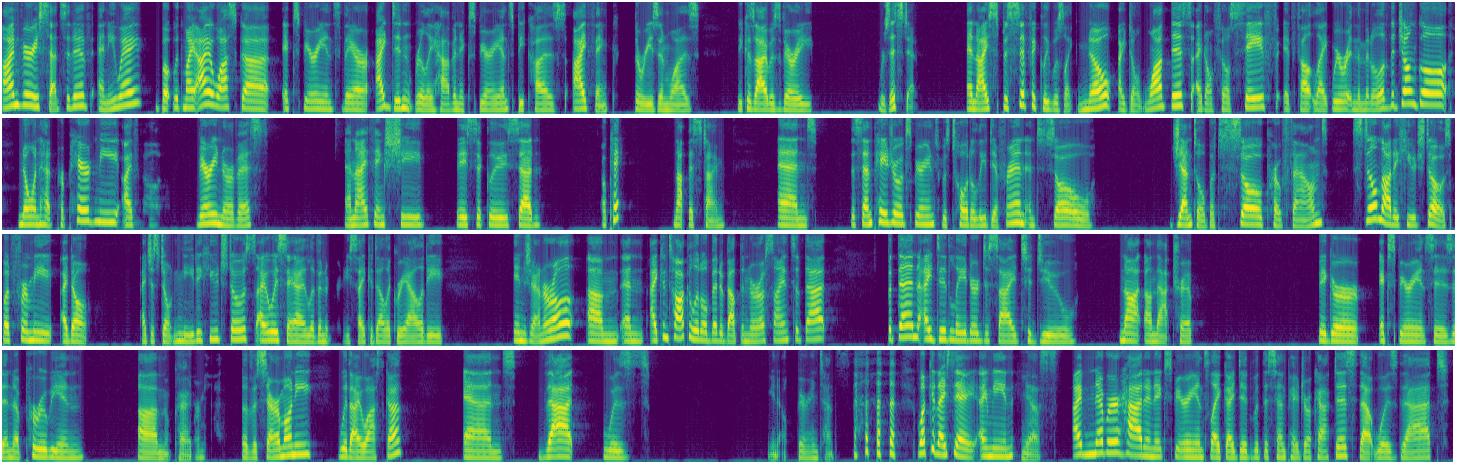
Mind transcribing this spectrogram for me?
I'm very sensitive anyway, but with my ayahuasca experience there, I didn't really have an experience because I think the reason was because I was very resistant. And I specifically was like, no, I don't want this. I don't feel safe. It felt like we were in the middle of the jungle. No one had prepared me. I felt very nervous. And I think she basically said, okay, not this time. And the San Pedro experience was totally different and so gentle, but so profound. Still not a huge dose, but for me, I don't, I just don't need a huge dose. I always say I live in a pretty psychedelic reality in general. Um, and I can talk a little bit about the neuroscience of that. But then I did later decide to do, not on that trip, bigger experiences in a Peruvian um, Okay. format of a ceremony with ayahuasca. And that was, you know, very intense. what can I say? I mean, yes, I've never had an experience like I did with the San Pedro cactus that was that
